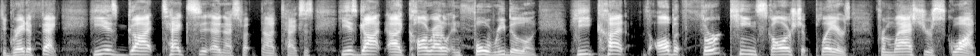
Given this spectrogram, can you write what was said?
to great effect. He has got Texas, uh, not Texas, he has got uh, Colorado in full rebuild on. He cut all but 13 scholarship players from last year's squad.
